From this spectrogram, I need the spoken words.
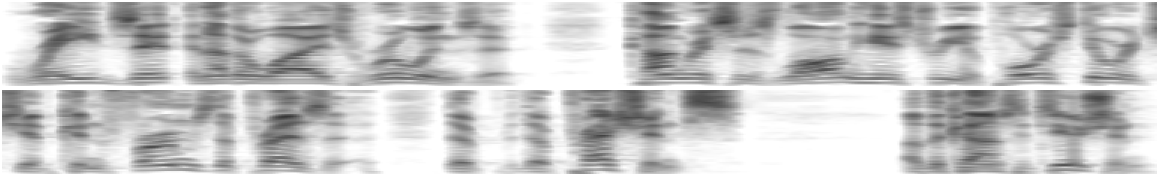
raids it, and otherwise ruins it. Congress's long history of poor stewardship confirms the, pres- the, the prescience of the Constitution.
